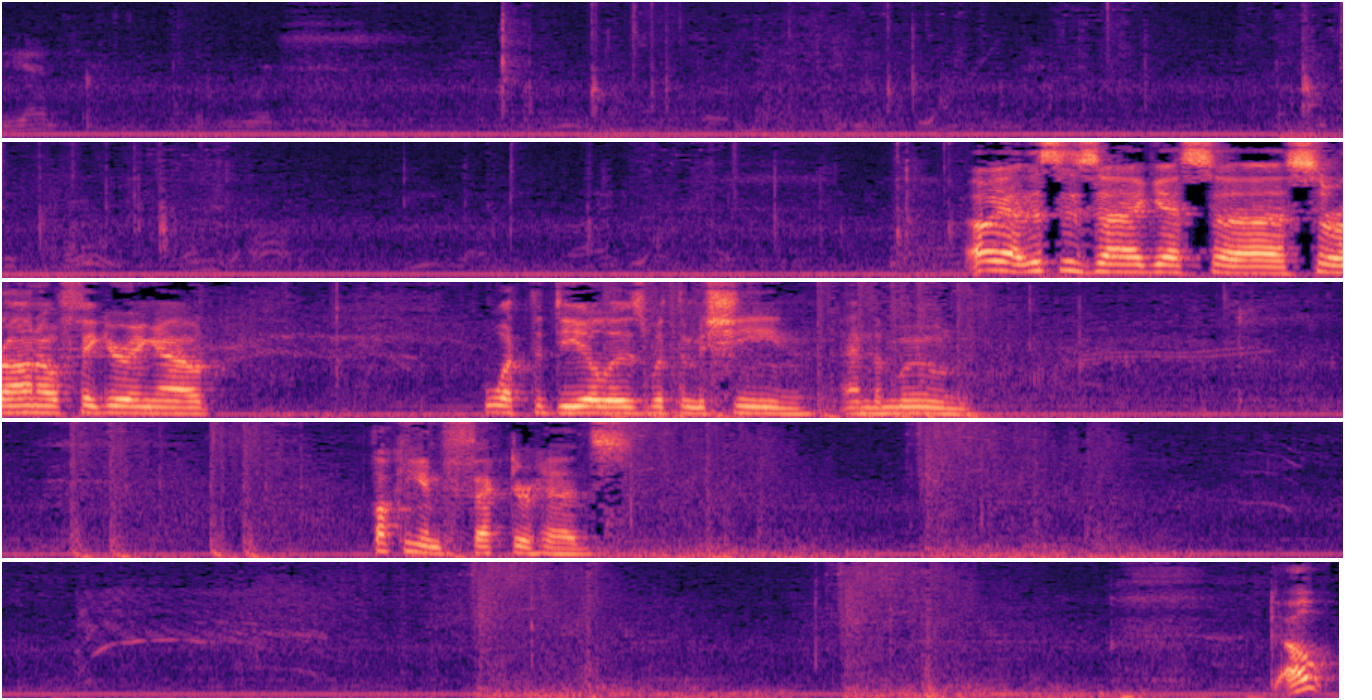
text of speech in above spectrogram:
Oh yeah, this is uh, I guess uh, Serrano figuring out what the deal is with the machine and the moon. Fucking infector heads. Oh!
